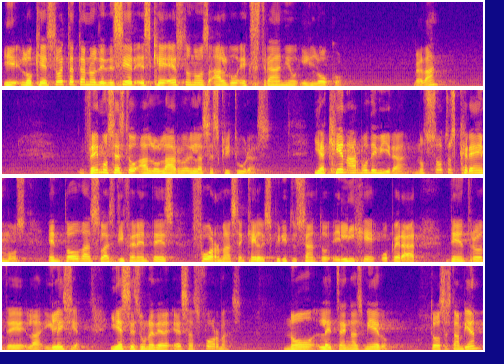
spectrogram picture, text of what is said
y lo que estoy tratando de decir es que esto no es algo extraño y loco, ¿verdad? Vemos esto a lo largo de las escrituras. Y aquí en Árbol de Vida nosotros creemos en todas las diferentes formas en que el Espíritu Santo elige operar dentro de la iglesia. Y esa es una de esas formas. No le tengas miedo. ¿Todos están bien?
